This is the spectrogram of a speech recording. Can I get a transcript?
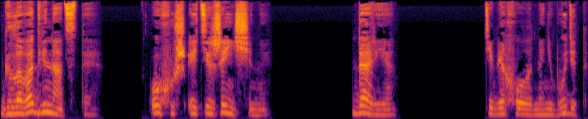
Глава двенадцатая. Ох уж эти женщины. Дарья. Тебе холодно не будет?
